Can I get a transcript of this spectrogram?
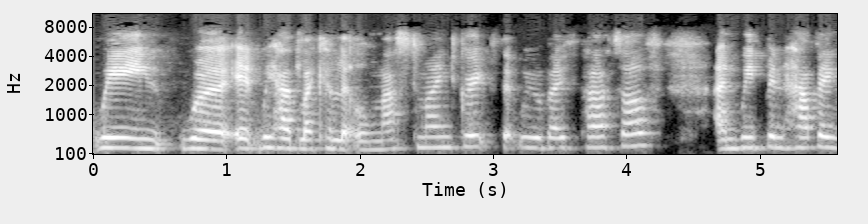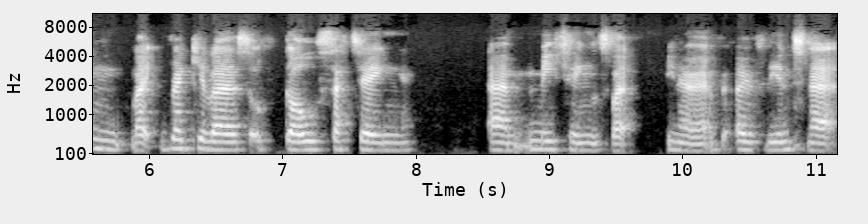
we were it we had like a little mastermind group that we were both part of and we'd been having like regular sort of goal setting um, meetings like you know over the internet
